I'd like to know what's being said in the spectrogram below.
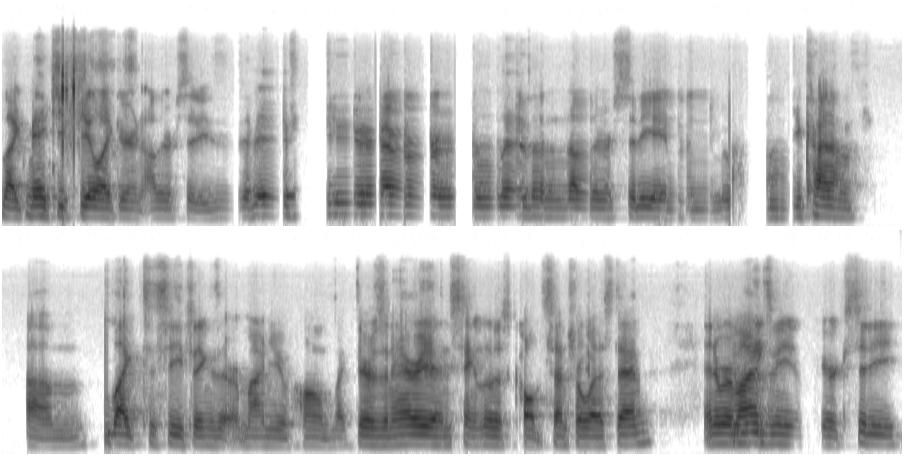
like make you feel like you're in other cities. If, if you ever live in another city and you move, you kind of um, like to see things that remind you of home. Like there's an area in St. Louis called Central West End, and it reminds me of New York City,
